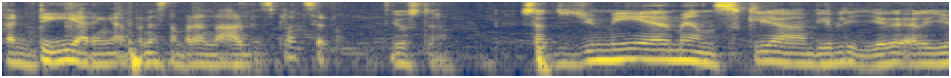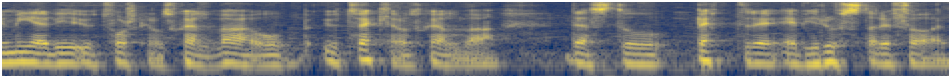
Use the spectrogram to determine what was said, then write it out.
värderingar på nästan varenda arbetsplats idag. Just det. Så att ju mer mänskliga vi blir, eller ju mer vi utforskar oss själva och utvecklar oss själva, desto bättre är vi rustade för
